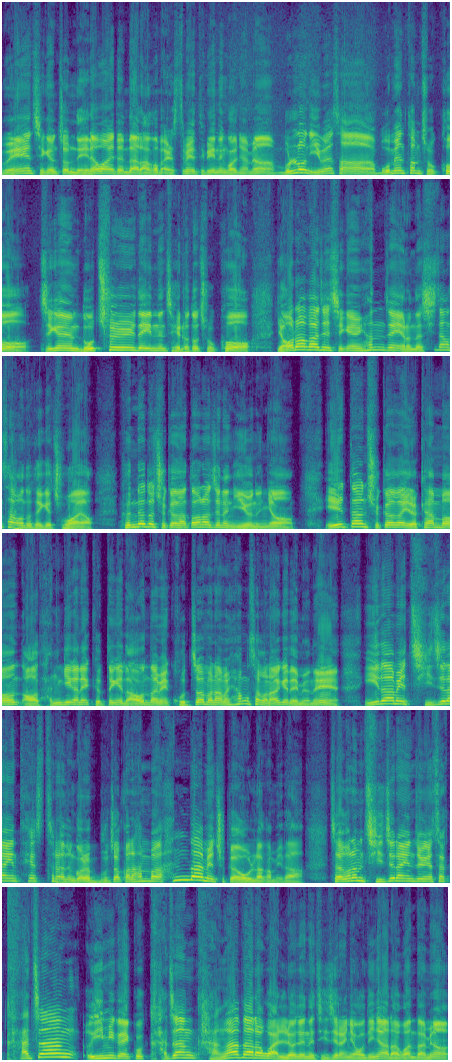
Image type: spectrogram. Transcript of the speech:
왜 지금 좀 내려와야 된다라고 말씀을 드리는 거냐면 물론 이 회사 모멘텀 좋고 지금 노출돼 있는 재료도 좋고 여러 가지 지금 현재 이런 시장 상황도 되게 좋아요. 근데도 주가가 떨어지는 이유는요. 일단 주가가 이렇게 한번 어, 단기간에 급등이 나온 다음에 고점을 한번 형성을 하게 되면은 이 다음에 지지라인 테스트라는 걸 무조건 한번 한 다음에 주가가 올라갑니다. 자 그럼 지지라인 중에서 가장 의미가 있고 가장 강하다라고 알려지는 지지라인이 어디냐 라고 한다면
